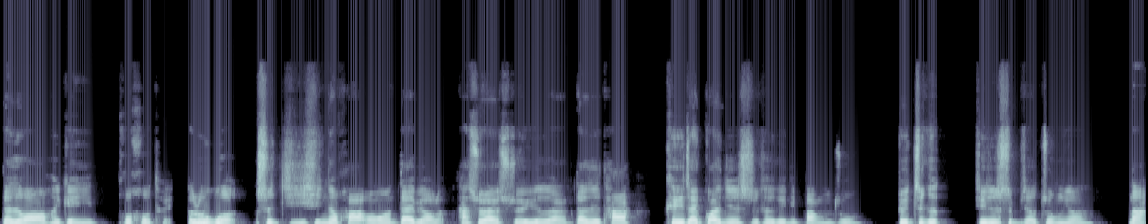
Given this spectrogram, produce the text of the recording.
但是往往会给你。拖后腿，而如果是吉星的话，往往代表了他虽然随遇而安，但是他可以在关键时刻给你帮助，所以这个其实是比较重要的。那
